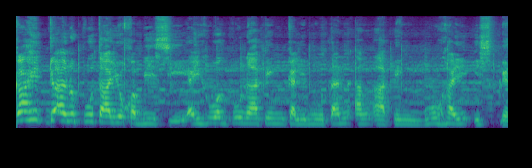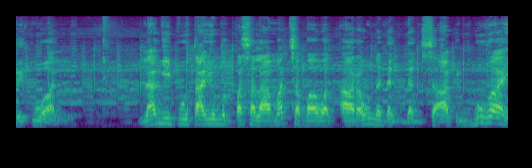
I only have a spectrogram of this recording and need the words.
Kahit gaano po tayo kabisi, ay huwag po nating kalimutan ang ating buhay espiritual. Lagi po tayong magpasalamat sa bawat araw na dagdag sa ating buhay.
